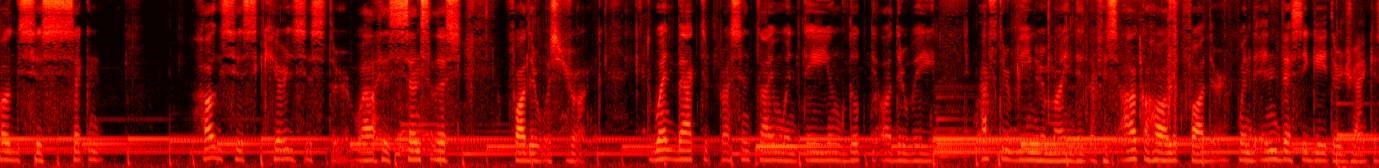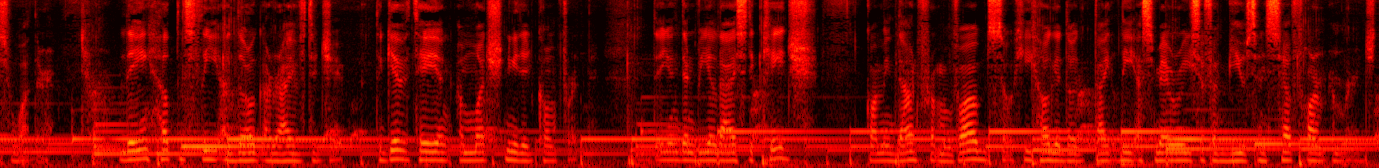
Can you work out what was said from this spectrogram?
hugs his second hugs his scared sister while his senseless father was drunk. It went back to present time when Taehyung looked the other way after being reminded of his alcoholic father when the investigator drank his water. Laying helplessly, a dog arrived to jail to give Taehyung a much needed comfort. Taehyung then realized the cage coming down from above, so he hugged the dog tightly as memories of abuse and self harm emerged.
